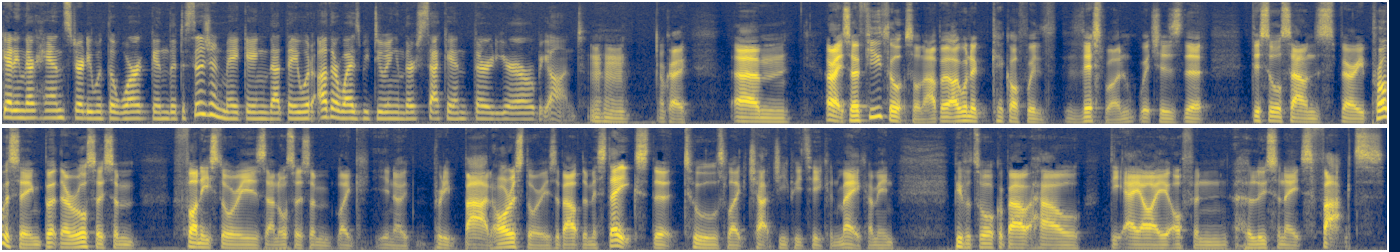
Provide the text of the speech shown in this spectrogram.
getting their hands dirty with the work and the decision making that they would otherwise be doing in their second, third year or beyond. Mm-hmm. Okay. Um, all right. So a few thoughts on that, but I want to kick off with this one, which is that this all sounds very promising, but there are also some funny stories and also some like you know pretty bad horror stories about the mistakes that tools like ChatGPT can make. I mean, people talk about how the AI often hallucinates facts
